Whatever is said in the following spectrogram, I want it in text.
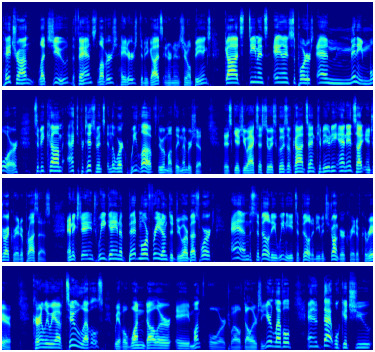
Patreon lets you, the fans, lovers, haters, demigods, international beings, gods, demons, alien supporters, and many more to become active participants in the work we love through a monthly membership. This gives you access to exclusive content, community, and insight into our creative process. In exchange, we gain a bit more freedom to do our best work and the stability we need to build an even stronger creative career. Currently, we have two levels. We have a $1 a month or $12 a year level, and that will get you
